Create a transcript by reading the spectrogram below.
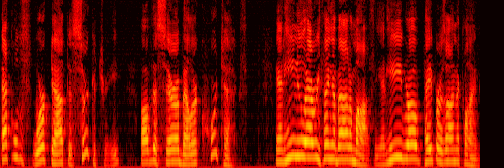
Eccles worked out the circuitry of the cerebellar cortex. And he knew everything about Amasy. And he wrote papers on the climbing.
